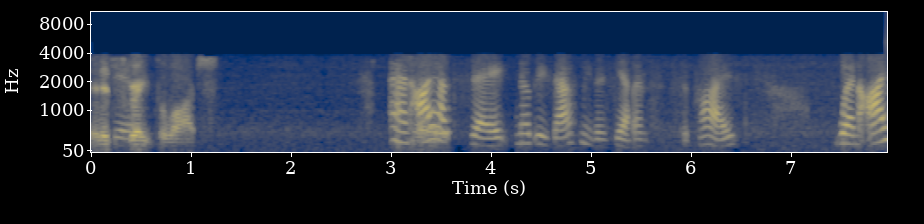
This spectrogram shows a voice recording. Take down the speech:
and it's do. great to watch. And I have to say, nobody's asked me this yet. I'm surprised. When I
